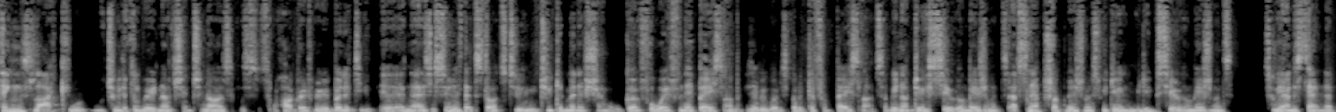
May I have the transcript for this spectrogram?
things like, which we're looking very much into now, is heart rate variability. And as, as soon as that starts to, to diminish and we'll go away from their baseline, because everybody's got a different baseline. So we're not doing serial measurements, a snapshot measurements. We're doing, we do serial measurements. So we understand that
